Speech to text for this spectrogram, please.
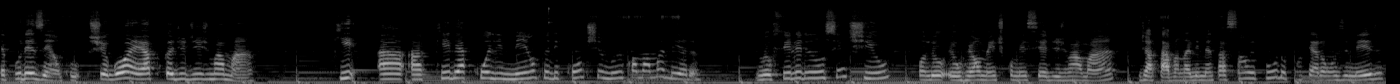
é, por exemplo, chegou a época de desmamar, que a, aquele acolhimento ele continue com a mamadeira. Meu filho ele não sentiu quando eu, eu realmente comecei a desmamar, já estava na alimentação e tudo, porque eram 11 meses,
